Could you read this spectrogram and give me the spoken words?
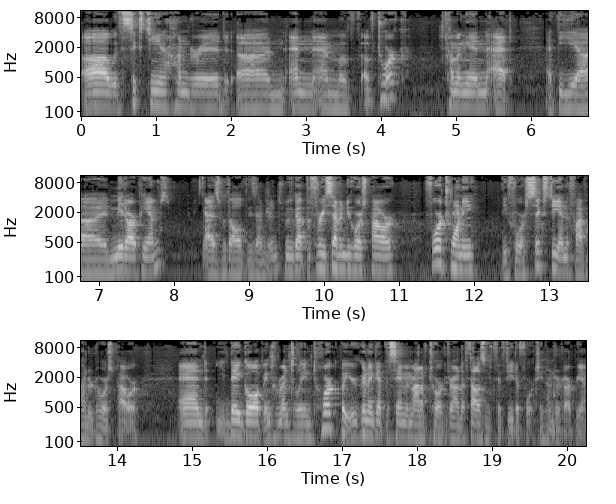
uh, with 1600 uh, Nm of, of torque coming in at at the uh, mid RPMs, as with all of these engines. We've got the 370 horsepower, 420, the 460, and the 500 horsepower. And they go up incrementally in torque, but you're going to get the same amount of torque around 1050 to 1400 RPM.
